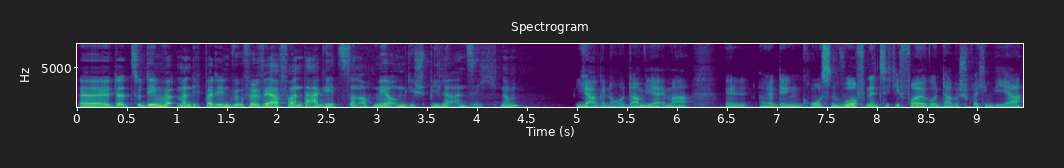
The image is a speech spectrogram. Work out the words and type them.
Äh, da, zudem hört man dich bei den Würfelwerfern, da geht es dann auch mehr um die Spiele an sich, ne? Ja, genau. Da haben wir ja immer äh, den großen Wurf, nennt sich die Folge, und da besprechen wir ja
